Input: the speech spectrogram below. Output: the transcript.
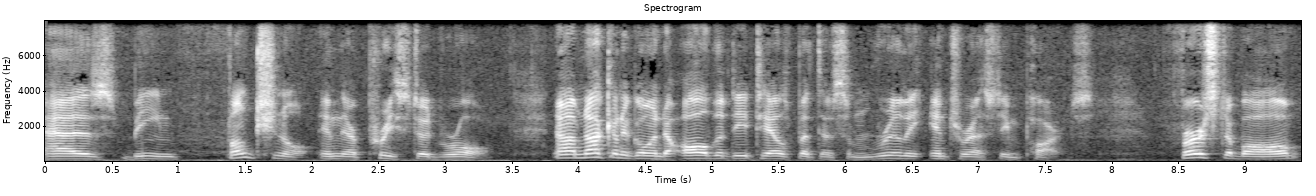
as being functional in their priesthood role. Now, I'm not going to go into all the details, but there's some really interesting parts. First of all,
